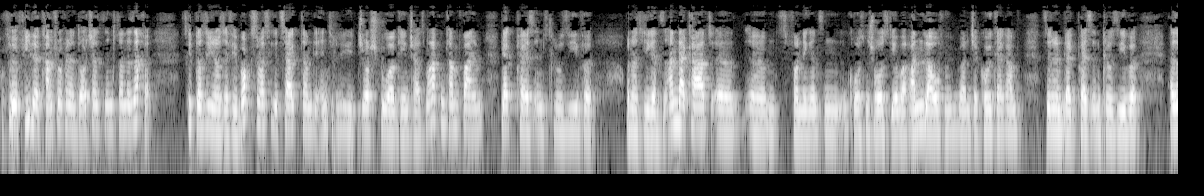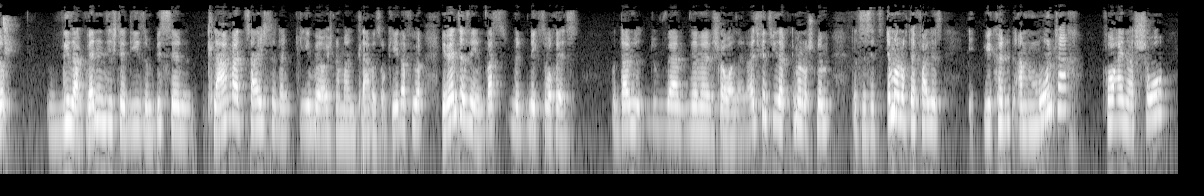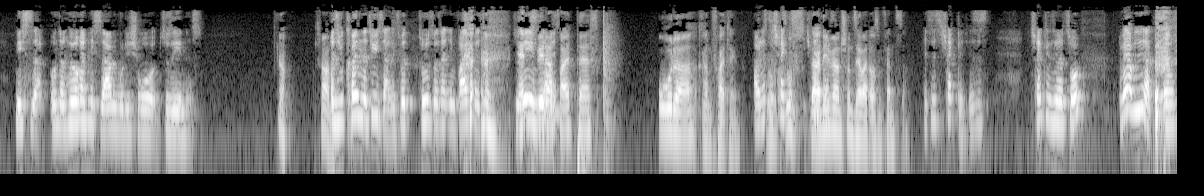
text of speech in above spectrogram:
für viele Kampfsportler in Deutschland eine interessante Sache. Es gibt natürlich noch sehr viel Boxen, was sie gezeigt haben. Die Anthony Joshua gegen Charles Martin Kampf war im Black Pass inklusive und natürlich die ganzen Undercard äh, äh, von den ganzen großen Shows, die aber ranlaufen, wie beim Jack Kampf, sind im Black Pass inklusive. Also wie gesagt, wenn sich der die so ein bisschen klarer zeichnet, dann geben wir euch nochmal ein klares Okay dafür. Wir werden ja sehen, was mit nächste Woche ist. Und dann werden, werden wir schlauer sein. Aber ich finde es, wie gesagt, immer noch schlimm, dass es jetzt immer noch der Fall ist. Wir können am Montag vor einer Show nicht, unseren Hörern nicht sagen, wo die Show zu sehen ist. Ja, schade. Also wir können natürlich sagen, es wird so halt im Fight Pass zu sehen Entweder Fight Pass oder Run Fighting. Aber das ist schrecklich. So, da nehmen wir uns schon sehr weit aus dem Fenster. Es ist schrecklich. Es ist schreckliche Situation. Ja, wie gesagt, äh,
